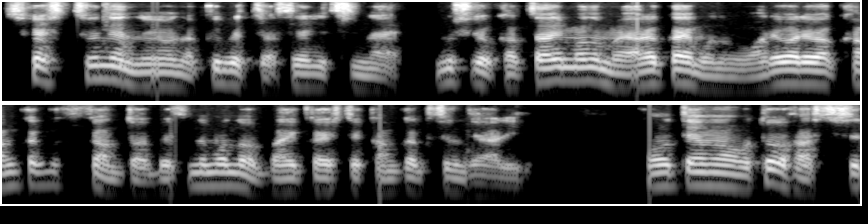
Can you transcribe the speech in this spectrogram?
しかし通念のような区別は成立しない。むしろ硬いものも柔らかいものも我々は感覚器官とは別のものを媒介して感覚するのであり、この点は音を発し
